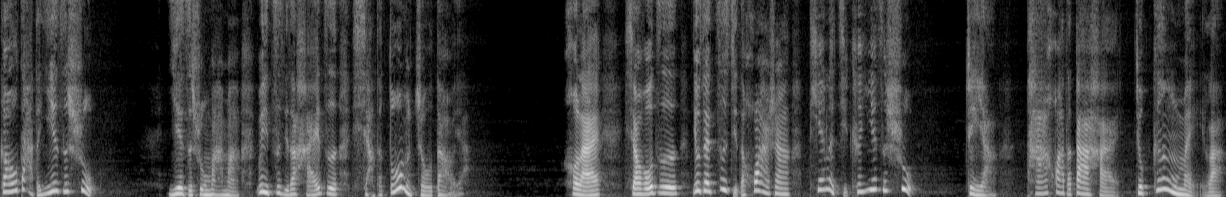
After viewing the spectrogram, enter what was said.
高大的椰子树。椰子树妈妈为自己的孩子想的多么周到呀！后来，小猴子又在自己的画上添了几棵椰子树，这样，他画的大海就更美了。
